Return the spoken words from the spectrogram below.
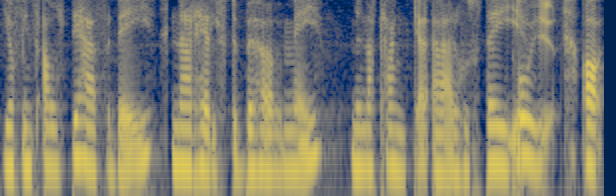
Jag finns alltid här för dig. När helst du behöver mig. Mina tankar är hos dig. Oj, Ja,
